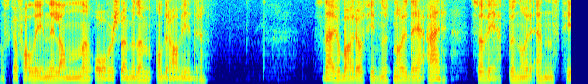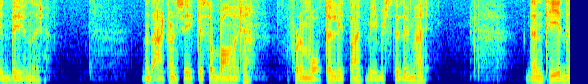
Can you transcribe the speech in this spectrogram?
Han skal falle inn i landene, oversvømme dem og dra videre. Så det er jo bare å finne ut når det er, så vet du når endens tid begynner. Men det er kanskje ikke så bare, for det må til litt av et bibelstudium her. Den tid,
